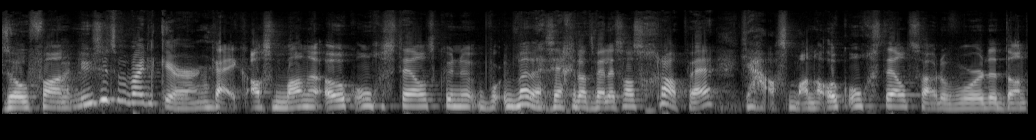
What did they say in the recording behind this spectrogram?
Zo van. Maar nu zitten we bij de kern. Kijk, als mannen ook ongesteld kunnen worden. Wij zeggen dat wel eens als grap, hè? Ja, als mannen ook ongesteld zouden worden, dan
